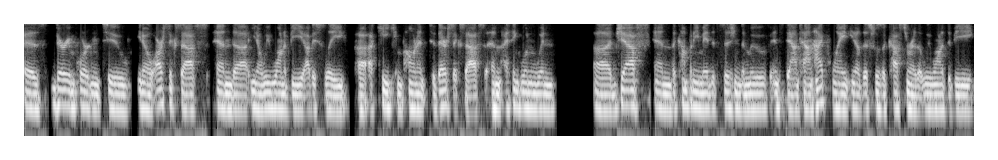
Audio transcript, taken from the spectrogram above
is very important to you know our success. And uh, you know we want to be obviously uh, a key component to their success. And i think when when uh, jeff and the company made the decision to move into downtown high point you know this was a customer that we wanted to be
